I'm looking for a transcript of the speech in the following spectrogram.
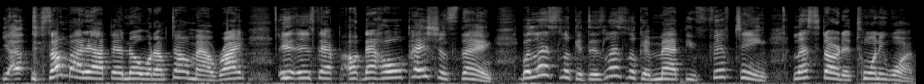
Yeah, somebody out there know what I'm talking about, right? It is that uh, that whole patience thing. But let's look at this. Let's look at Matthew 15. Let's start at 21.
